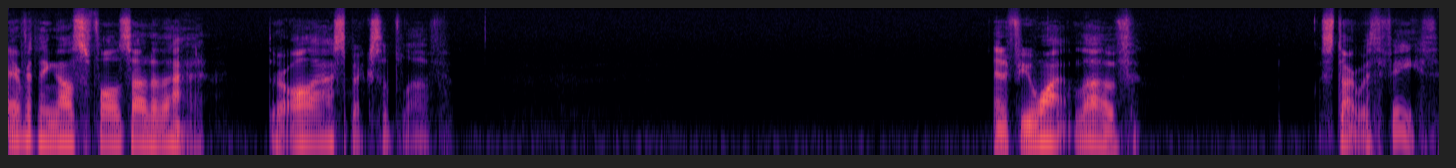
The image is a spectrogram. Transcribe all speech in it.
Everything else falls out of that. They're all aspects of love. And if you want love, start with faith.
